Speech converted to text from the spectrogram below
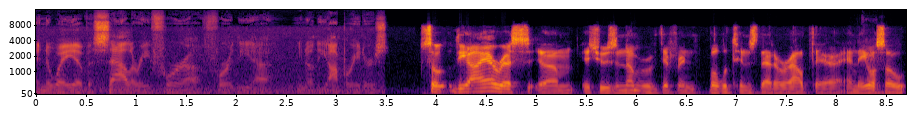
in the way of a salary for uh, for the uh, you know the operators? So the IRS um, issues a number of different bulletins that are out there, and they also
